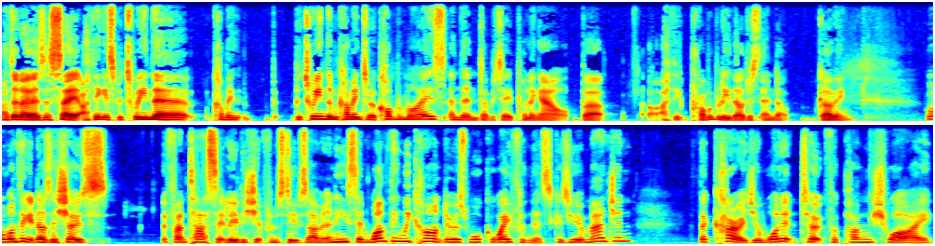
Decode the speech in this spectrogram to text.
I don't know. As I say, I think it's between the coming between them coming to a compromise and then WTA pulling out. But I think probably they'll just end up going. Well, one thing it does, it shows fantastic leadership from Steve Simon, and he said one thing we can't do is walk away from this because you imagine the courage and what it took for Peng Shuai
